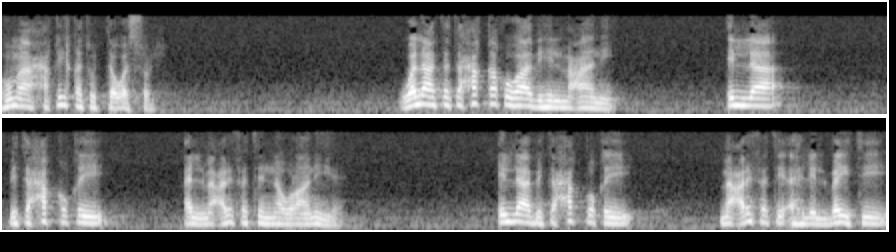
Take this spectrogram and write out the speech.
هما حقيقة التوسل. ولا تتحقق هذه المعاني إلا بتحقق المعرفة النورانية إلا بتحقق معرفة أهل البيت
